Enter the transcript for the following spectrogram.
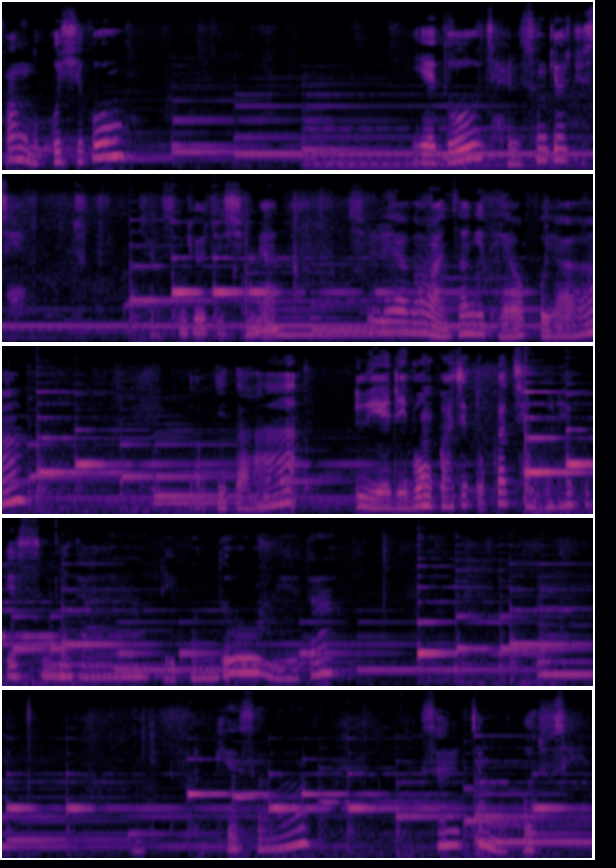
꽉 묶으시고 얘도 잘 숨겨주세요. 잘 숨겨주시면 실내화가 완성이 되었고요. 여기다 위에 리본까지 똑같이 한번 해보겠습니다. 리본도 위에다 이렇게 해서 살짝 묶어주세요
